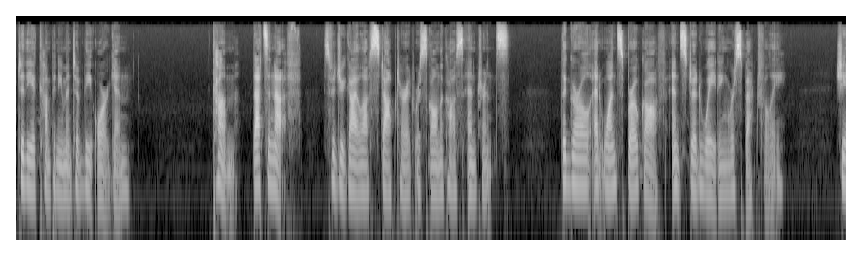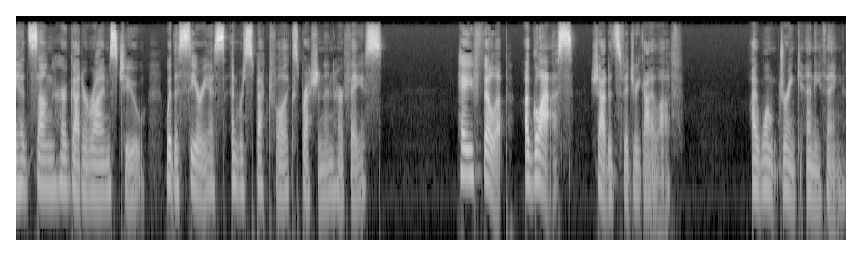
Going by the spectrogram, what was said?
to the accompaniment of the organ. Come, that's enough. Svidrigailov stopped her at Raskolnikov's entrance. The girl at once broke off and stood waiting respectfully. She had sung her gutter rhymes too, with a serious and respectful expression in her face. Hey, Philip, a glass, shouted Svidrigailov. I won't drink anything,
